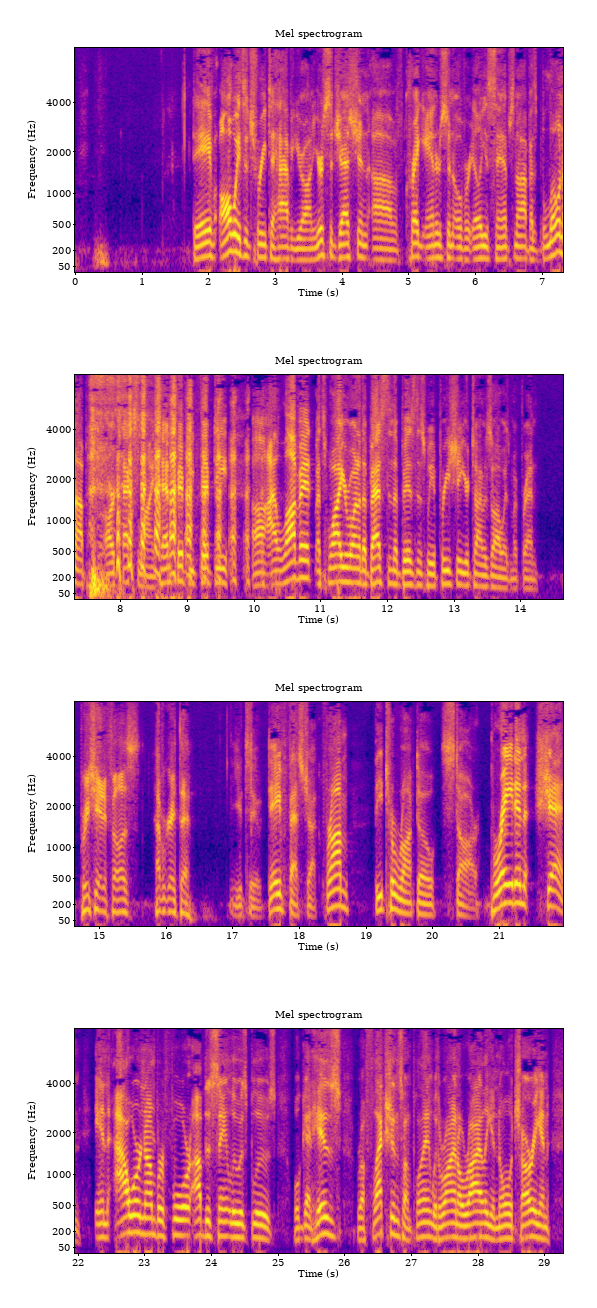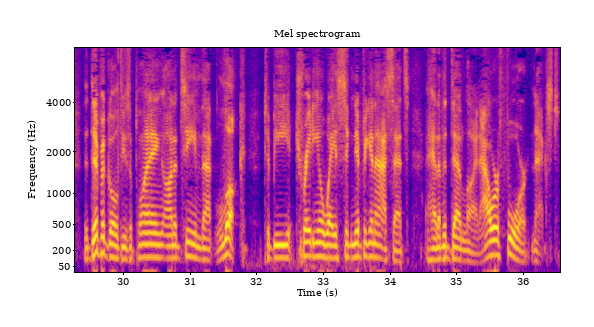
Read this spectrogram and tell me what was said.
Dave, always a treat to have you on. Your suggestion of Craig Anderson over Ilya Samsonov has blown up our text line, 105050. Uh, I love it. That's why you're one of the best in the business. We appreciate your time as always, my friend. Appreciate it, fellas. Have a great day. You too. Dave Feschuk from the Toronto Star. Brayden Schenn in hour number four of the St. Louis Blues. We'll get his reflections on playing with Ryan O'Reilly and Noel Acciari and the difficulties of playing on a team that look to be trading away significant assets ahead of the deadline. Hour four next.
